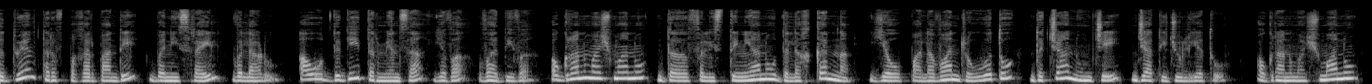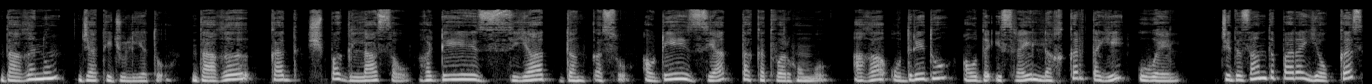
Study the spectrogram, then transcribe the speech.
د دویم طرف په غر باندې بنی اسرائیل ولاړو او د دې ترمنځ یو وادي و او ګران ماشمانو د فلسطینیانو د لخر نه یو پهلوان وروته د چا نوم چې جاتی جولیتو او ګرانو ماشومانو داغه نوم جاتی جولیتو داغه قد شپږ لاسو غټي زیات دنکسو او ډیر زیات طاقتور هم وو هغه ودریدو او د اسرایل لخر ته یې وویل چې د ځان لپاره یو کس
